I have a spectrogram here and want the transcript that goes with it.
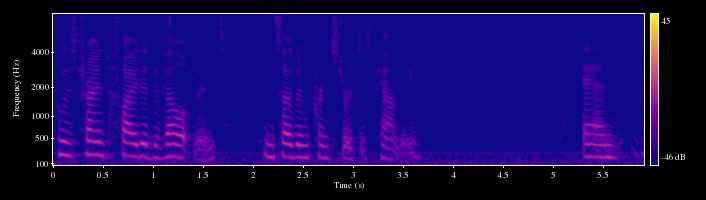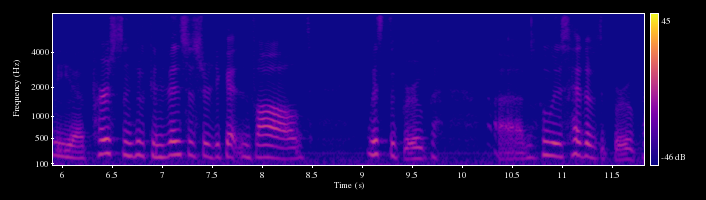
who is trying to fight a development in southern Prince George's County. And the uh, person who convinces her to get involved with the group, um, who is head of the group,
